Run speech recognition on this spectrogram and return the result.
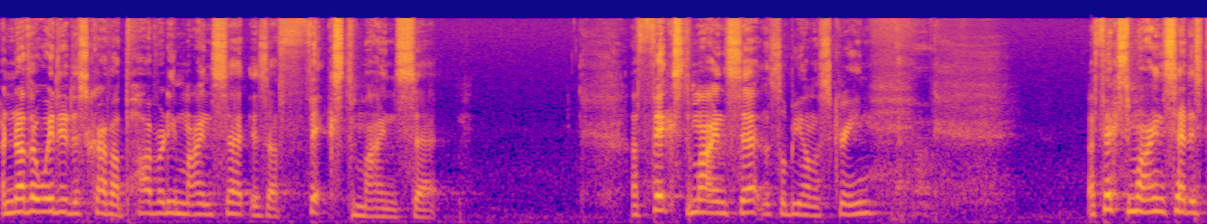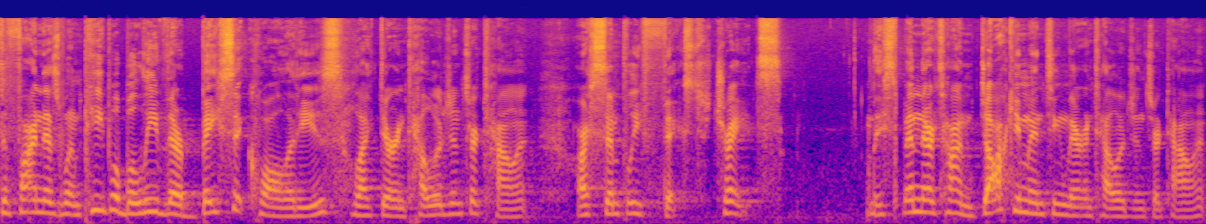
another way to describe a poverty mindset is a fixed mindset a fixed mindset this will be on the screen a fixed mindset is defined as when people believe their basic qualities, like their intelligence or talent, are simply fixed traits. They spend their time documenting their intelligence or talent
